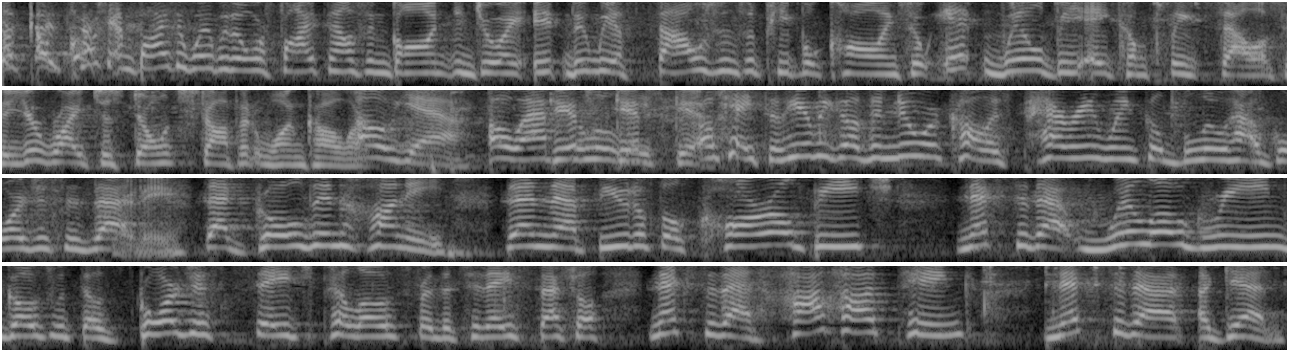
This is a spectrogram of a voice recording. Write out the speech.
Of course, and by the way, with over 5,000 gone, enjoy it. Then we have thousands of people calling, so it will be a complete sell-out. So you're right, just don't stop at one color. Oh, yeah. Oh, absolutely. gifts, gifts. gifts. Okay, so here we go. The newer colors. Periwinkle blue. How gorgeous is that? Pretty. That golden honey. Then that beautiful coral beach. Next to that willow green goes with those gorgeous sage pillows for the Today Special. Next to that hot, hot pink. Next to that, again,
